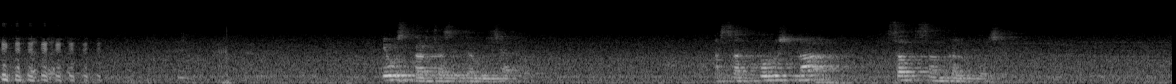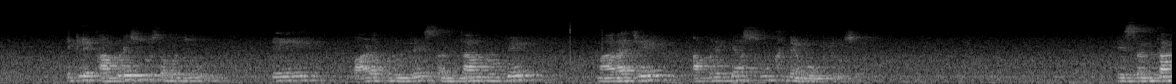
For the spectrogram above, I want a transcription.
કેવું સ્તર થશે તમે વિચાર કરો. આ સત્પુરુષના સત્સંકલ્પો છે. એટલે આપણે શું સમજવું? કે બાળક રૂપે સંતાન રૂપે મહારાજે આપણે ત્યાં સુખને મોકલ્યું છે. એ સંતાન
